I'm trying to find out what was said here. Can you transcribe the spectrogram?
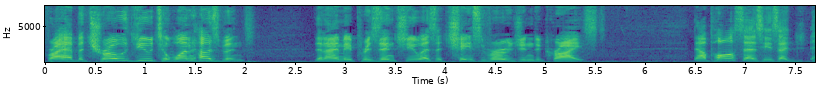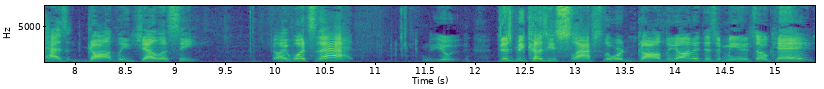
For I have betrothed you to one husband, that I may present you as a chaste virgin to Christ. Now, Paul says he has godly jealousy. You're like, what's that? You, just because he slaps the word godly on it, does it mean it's okay?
